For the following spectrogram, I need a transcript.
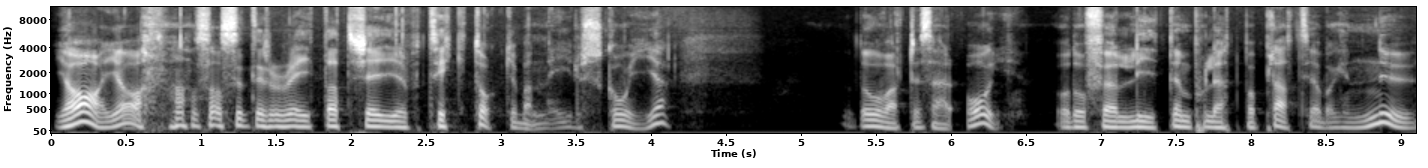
Ja, ja, han som sitter och ratat tjejer på TikTok. Jag bara, nej du skojar. Då var det så här, oj, och då föll liten polett på plats. Jag bara, nu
